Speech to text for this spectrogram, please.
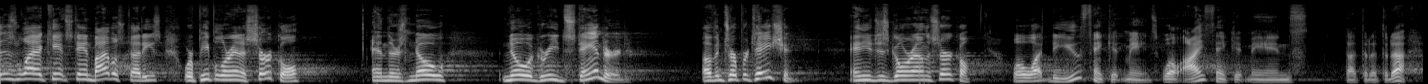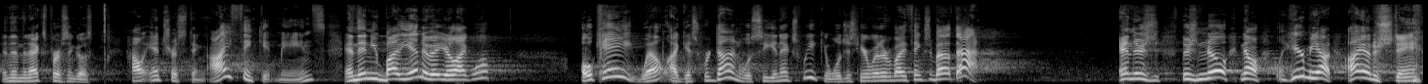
This is why I can't stand Bible studies where people are in a circle and there's no, no agreed standard of interpretation. And you just go around the circle. Well, what do you think it means? Well, I think it means da da da. And then the next person goes, How interesting. I think it means. And then you, by the end of it, you're like, Well, okay, well, I guess we're done. We'll see you next week and we'll just hear what everybody thinks about that. And there's, there's no, now, hear me out. I understand.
